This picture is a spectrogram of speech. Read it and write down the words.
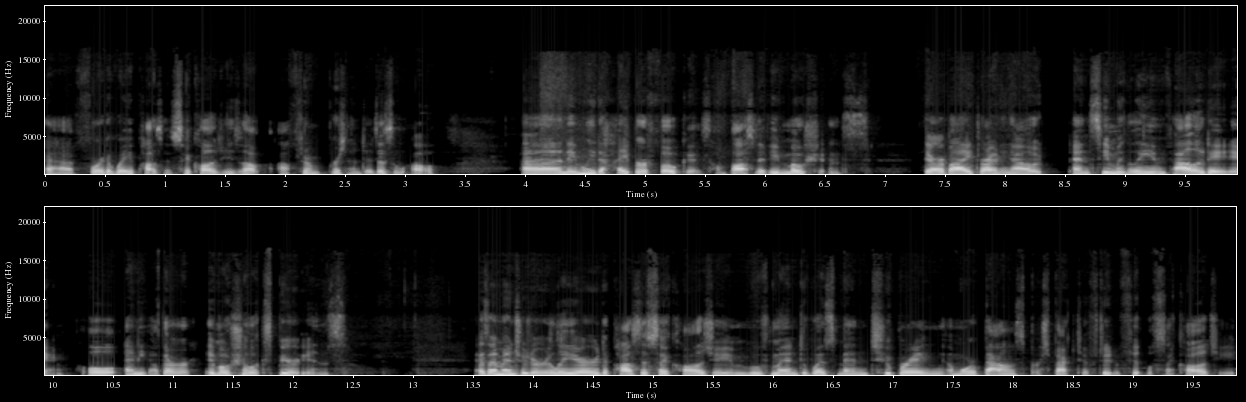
uh, for the way positive psychology is often presented as well, uh, namely the hyper focus on positive emotions, thereby drowning out and seemingly invalidating all any other emotional experience. As I mentioned earlier, the positive psychology movement was meant to bring a more balanced perspective to the field of psychology,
